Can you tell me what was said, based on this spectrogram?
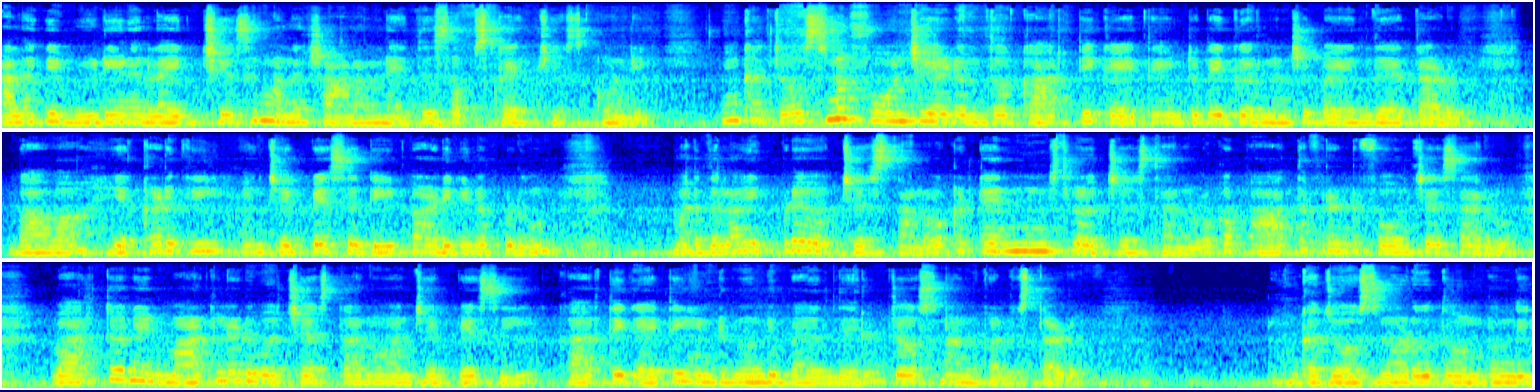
అలాగే వీడియోని లైక్ చేసి మన ఛానల్ని అయితే సబ్స్క్రైబ్ చేసుకోండి. ఇంకా జ్యోత్స్న ఫోన్ చేయడంతో కార్తీక్ అయితే ఇంటి దగ్గర నుంచి బయలుదేరతాడు. బావా ఎక్కడికి? అని చెప్పేసి దీప అడిగినప్పుడు మరదలా ఇప్పుడే వచ్చేస్తాను. ఒక టెన్ మినిట్స్లో వచ్చేస్తాను. ఒక పాత ఫ్రెండ్ ఫోన్ చేశారు. వారితో నేను మాట్లాడి వచ్చేస్తాను అని చెప్పేసి కార్తీక్ అయితే ఇంటి నుండి బయలుదేరి జ్యోత్స్నాను కలుస్తాడు. ఇంకా జ్యోత్స్న అడుగుతూ ఉంటుంది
